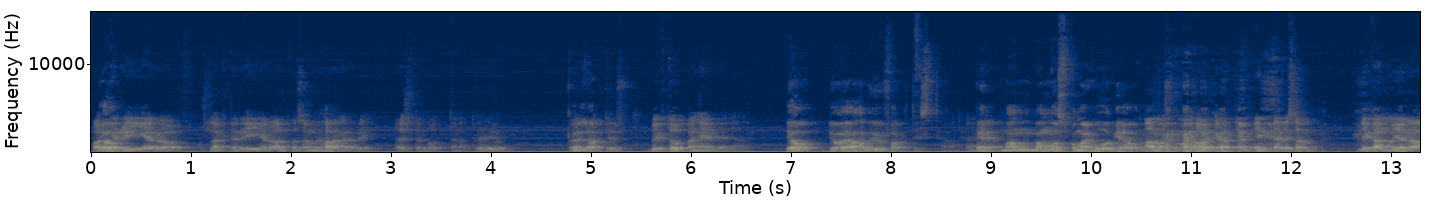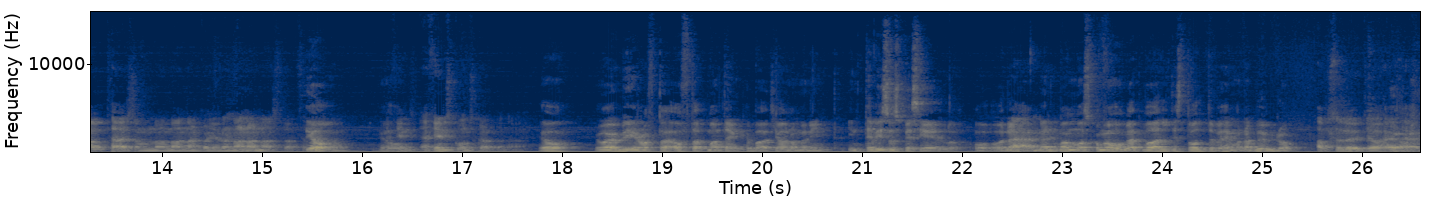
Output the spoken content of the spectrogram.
bakerier och slakterier och allt vad som vi har här i Österbotten att vi är ju Kyllä. faktiskt byggt upp en hel del här. ja, ja, det har vi ju faktiskt. Här- Eh, Man, man måste komma ihåg det. Man måste komma ihåg att inte liksom, vi kan nog göra allt här som någon annan kan göra någon annanstans. Ja, Det, ja. finns, kunskapen här. Ja, ja, det blir ofta, ofta att man tänker bara att ja, no, men inte, inte är vi så speciella och, och, här. Nej. Men man måste komma ihåg att vara lite stolt över hur man har byggt och Absolut, jag här, Ja. här,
